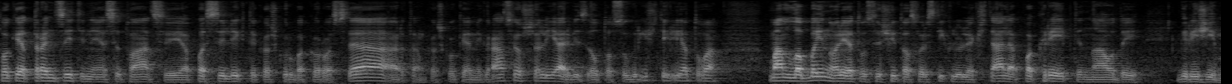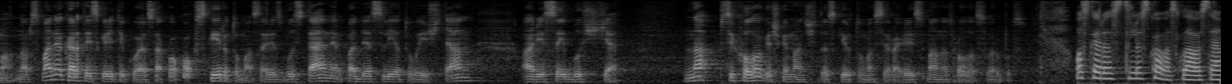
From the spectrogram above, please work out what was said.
tokia tranzitinėje situacijoje pasilikti kažkur vakaruose, ar ten kažkokia migracijos šalyje, ar vis dėlto sugrįžti į Lietuvą. Man labai norėtųsi šitą svarstyklių lėkštelę pakreipti naudai grįžimo. Nors mane kartais kritikuoja, sako, koks skirtumas, ar jis bus ten ir padės Lietuvai iš ten, ar jisai bus čia. Na, psichologiškai man šitas skirtumas yra jis man atrodo svarbus. Oskaras Liskovas klausia,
